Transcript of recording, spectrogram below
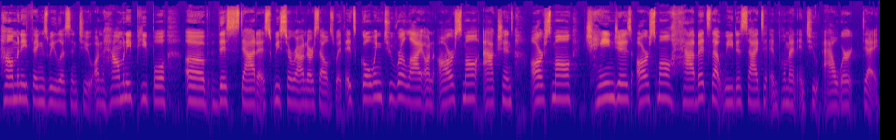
how many things we listen to, on how many people of this status we surround ourselves with. It's going going to rely on our small actions, our small changes, our small habits that we decide to implement into our day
